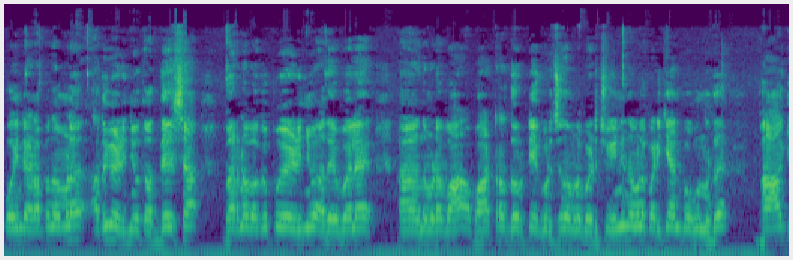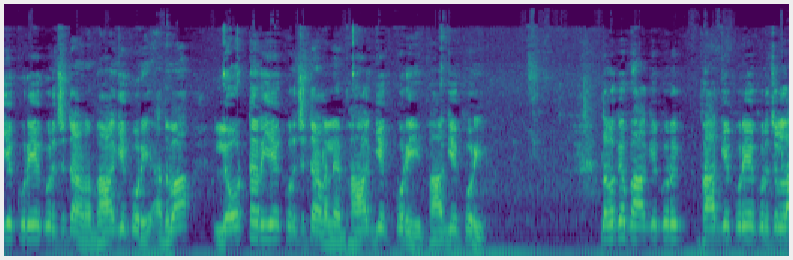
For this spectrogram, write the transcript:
പോയിന്റാണ് ആണ്. അപ്പൊ നമ്മൾ അത് കഴിഞ്ഞു തദ്ദേശ ഭരണ വകുപ്പ് കഴിഞ്ഞു അതേപോലെ നമ്മുടെ വാട്ടർ അതോറിറ്റിയെ കുറിച്ച് നമ്മൾ പഠിച്ചു. ഇനി നമ്മൾ പഠിക്കാൻ പോകുന്നത് ഭാഗ്യക്കുറിയെ കുറിച്ചിട്ടാണ്. ഭാഗ്യക്കുറി അഥവാ ലോട്ടറിയെ കുറിച്ചിട്ടാണ് അല്ലെ ഭാഗ്യക്കുറി ഭാഗ്യക്കുറി. നമുക്ക് ഭാഗ്യക്കുറി ഭാഗ്യക്കുറിയെ കുറിച്ചുള്ള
